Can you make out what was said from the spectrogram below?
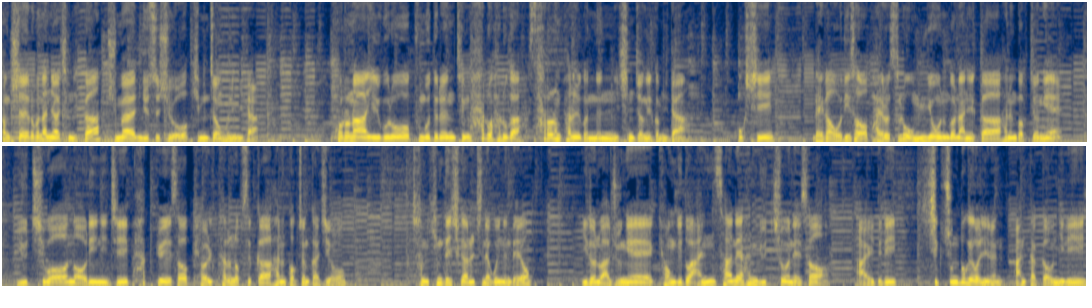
청취자 여러분 안녕하십니까? 주말 뉴스쇼 김정훈입니다. 코로나19로 부모들은 지금 하루하루가 살얼음판을 걷는 심정일 겁니다. 혹시 내가 어디서 바이러스를 옮겨오는 건 아닐까 하는 걱정에 유치원, 어린이집, 학교에서 별 탈은 없을까 하는 걱정까지요. 참 힘든 시간을 지나고 있는데요. 이런 와중에 경기도 안산의 한 유치원에서 아이들이 식중독에 걸리는 안타까운 일이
